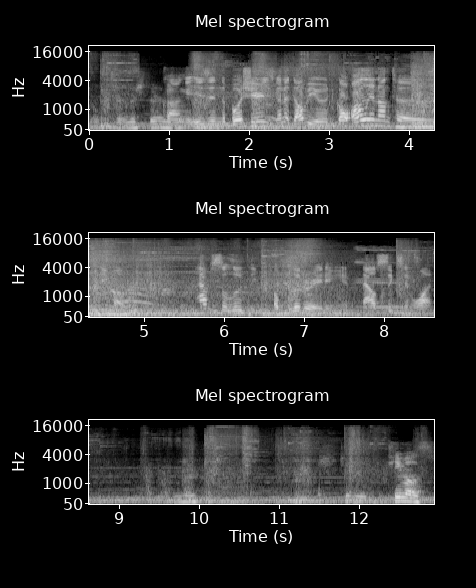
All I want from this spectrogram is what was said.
No skirmish there. Kong is in the bush here. He's gonna W and go all in onto Teemo. Absolutely obliterating him. Now six and one. Mhm. Teemo's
